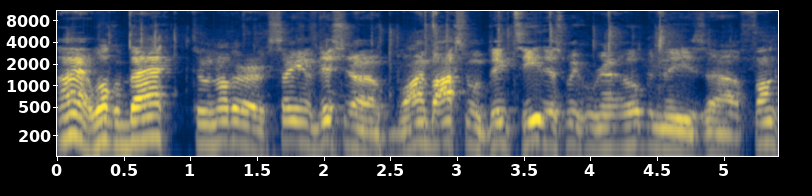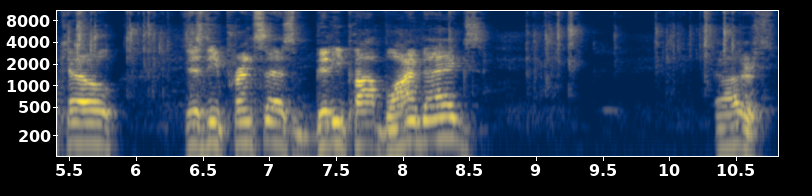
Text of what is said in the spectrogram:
All right, welcome back to another exciting edition of Blind Boxing with Big T. This week we're going to open these uh, Funko Disney Princess Bitty Pop blind bags. Uh, there's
